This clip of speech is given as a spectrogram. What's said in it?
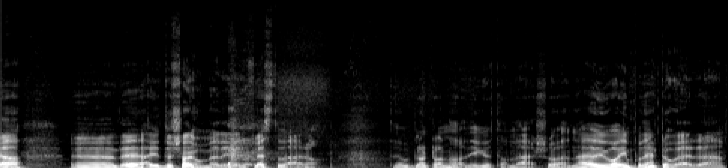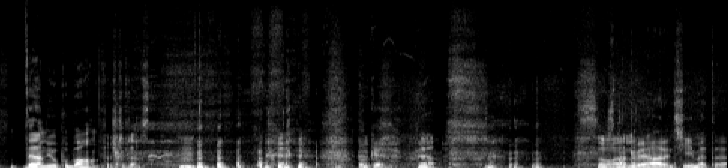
ja, eh, det, jeg dusja jo med de fleste der. Da. Det var blant annet de guttene der. Så nei, vi var imponert over uh, det de gjorde på banen, først og fremst. Ok. Ja. Så, Snakker vi her en kime til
